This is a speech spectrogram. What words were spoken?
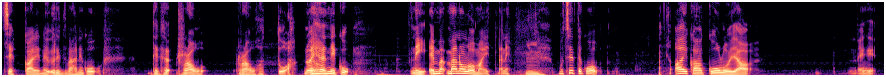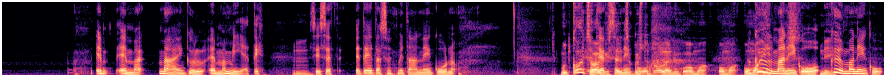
tsekkailin ja yritin vähän niin kuin, tiedätkö, rauho, rauhoittua. No Joo. eihän niinku, niin, en, mä, mä en ollut oma itteni. Mm. Mutta sitten kun aikaa kului ja en, en, en mä, mä en kyllä, en mä mieti. Mm. Siis että et ei tässä nyt mitään niin kuin, mutta koet sä oikeasti, että niinku, sä pystyt olemaan niinku oma, oma, no oma no kyllä, mä niinku, niin. kyllä mä niinku,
